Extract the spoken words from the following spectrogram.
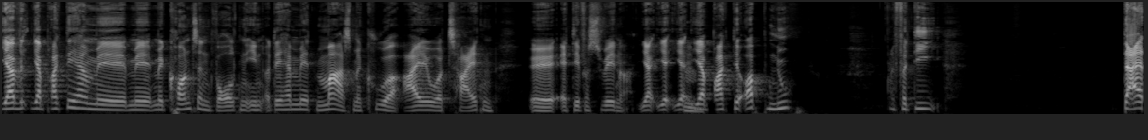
jeg, vil- jeg bragte det her med, med, med Content Vaulten ind, og det her med, at Mars, Merkur, Io og Titan, øh, at det forsvinder. Jeg, jeg, jeg, Mm. jeg bragte det op nu, fordi der er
